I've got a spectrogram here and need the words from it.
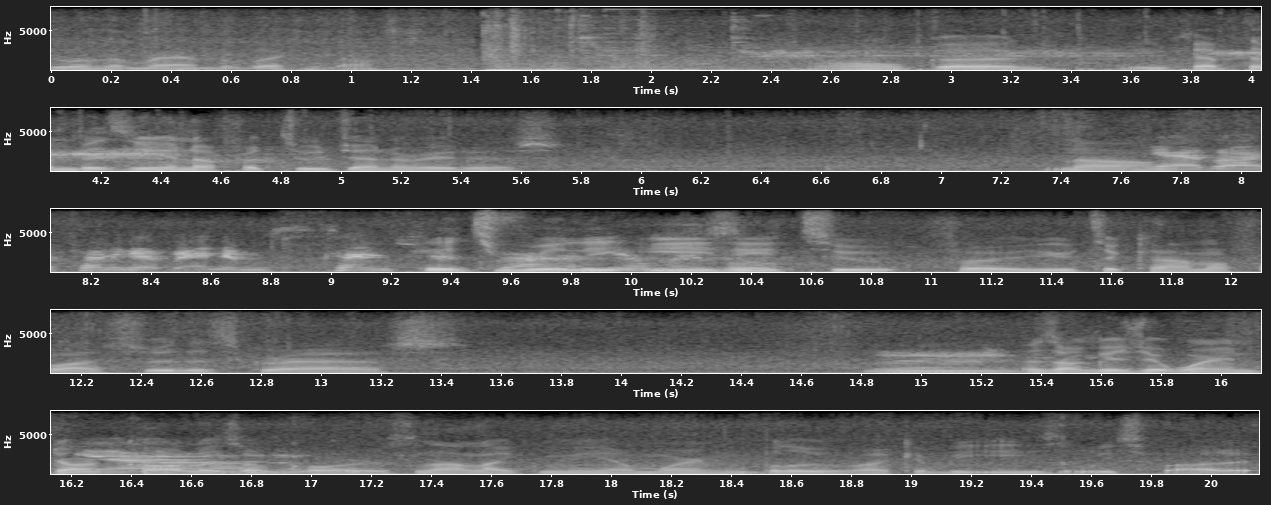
he wasn't random, but he lost. Oh, good. You kept him busy enough for two generators. No. Yeah, but I was trying to get random's attention. It's trying to really easy to for you to camouflage through this grass. Mm. As long as you're wearing dark Yeah, colors, of course. Not like me, I'm wearing blue. I could be easily spotted.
